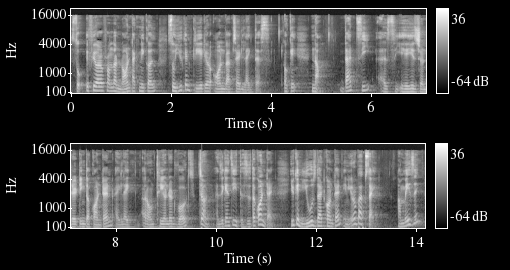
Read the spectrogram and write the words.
So if you are from the non-technical so you can create your own website like this. Okay? Now that see as he is generating the content i like around 300 words done. As you can see this is the content. You can use that content in your website. Amazing?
